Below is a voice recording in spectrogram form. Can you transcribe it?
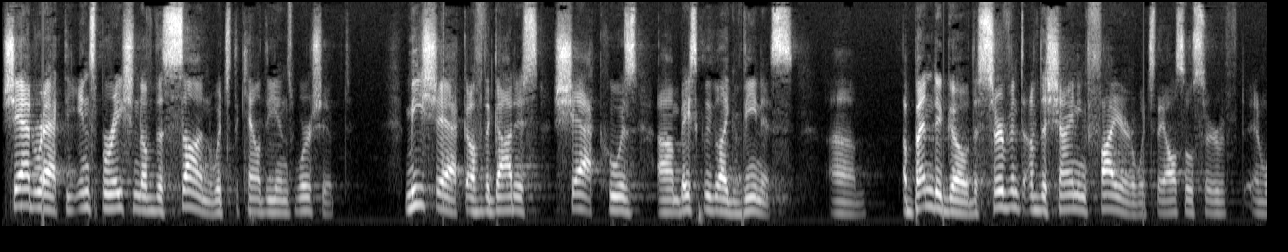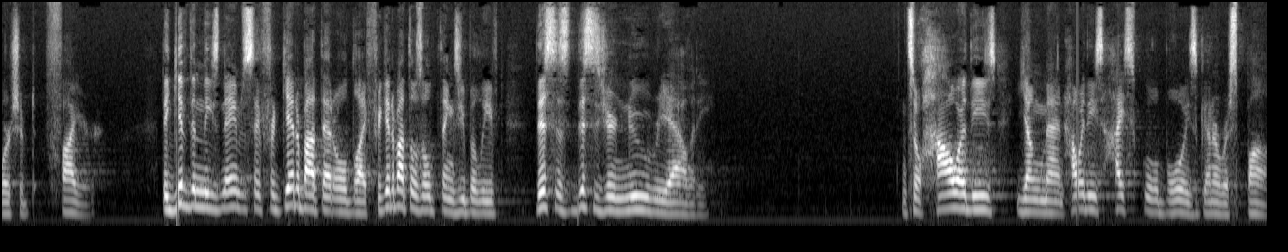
Shadrach, the inspiration of the sun, which the Chaldeans worshipped. Meshach, of the goddess Shak, who was um, basically like Venus. Um, Abednego, the servant of the shining fire, which they also served and worshiped fire. They give them these names and say, forget about that old life, forget about those old things you believed. This is, this is your new reality. And so, how are these young men, how are these high school boys going to respond?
